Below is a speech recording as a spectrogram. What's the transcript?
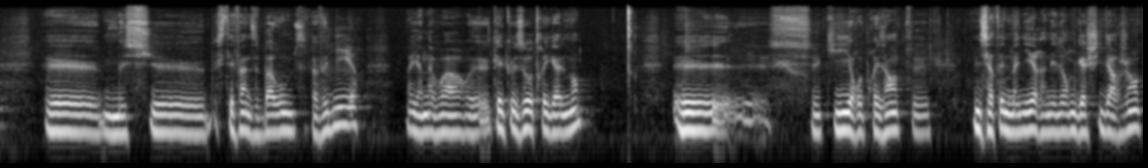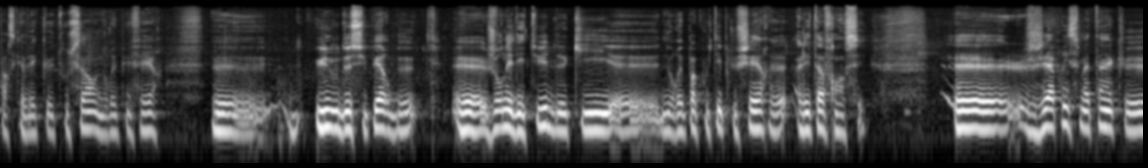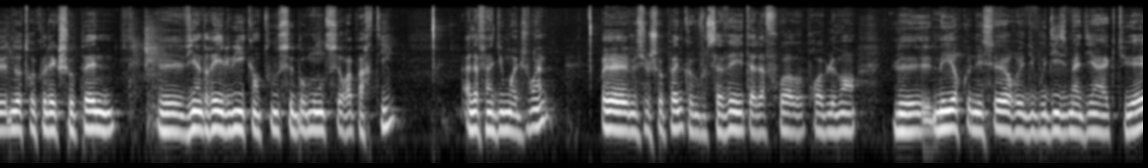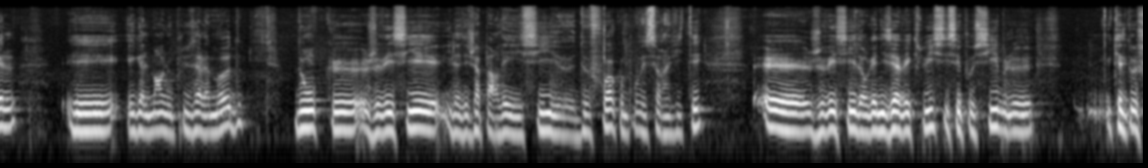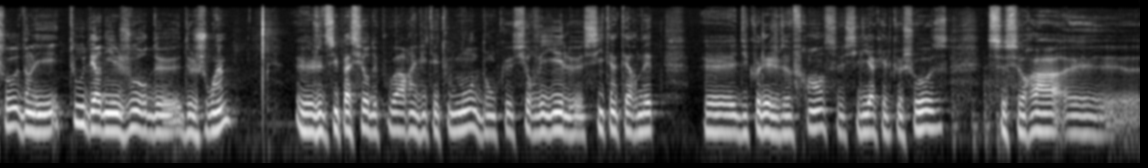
M. Stephans Baums va venir, il va y en avoir quelques autres également ce qui représente euh, d'une certaine manière un énorme gâchis d'argent parce qu'avec euh, tout ça, on aurait pu faire euh, une ou deux superbes journées d'études qui n'auraient pas coûté plus cher à l'État français. J'ai appris ce matin que notre collègue Chopin viendrait, lui, quand tout ce beau monde sera parti, à la fin du mois de juin. Euh, Monsieur Chopin, comme vous le savez, est à la fois euh, probablement le meilleur connaisseur du bouddhisme indien actuel et également le plus à la mode. Donc euh, je vais essayer, il a déjà parlé ici deux fois comme professeur invité, je vais essayer d'organiser avec lui, si c'est possible, quelque chose dans les tout derniers jours de juin euh, je ne suis pas sûr de pouvoir inviter tout le monde, donc euh, surveillez le site internet euh, du Collège de France. S'il y a quelque chose, ce sera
